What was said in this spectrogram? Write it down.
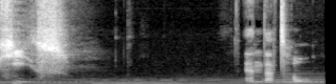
peace. And that's all.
